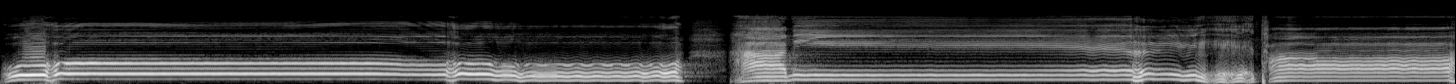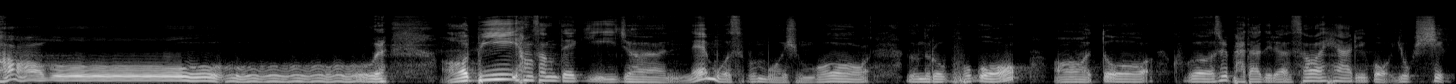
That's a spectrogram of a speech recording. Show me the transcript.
오호. 아미타 업이 형성되기 이전의 모습은 무엇인고 눈으로 보고 어, 또 그것을 받아들여서 헤아리고 육식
